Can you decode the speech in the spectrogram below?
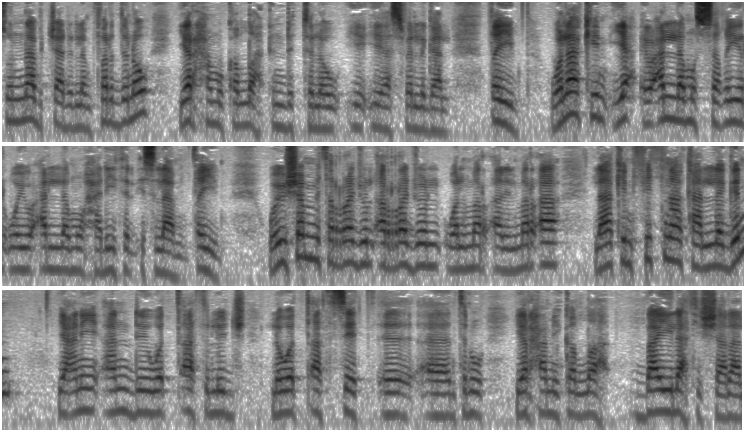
ሱና ብቻ አይደለም ፈርድ ነው የርሐሙከ ላህ እንድትለው ያስፈልጋል ጠይብ ولكن يعلم الصغير ويعلم حديث الإسلام طيب ويشمت الرجل الرجل والمرأة للمرأة لكن فتنة كان لقن يعني عند وطات لج لوطات سيت انتنو يرحمك الله بايلات الشلال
